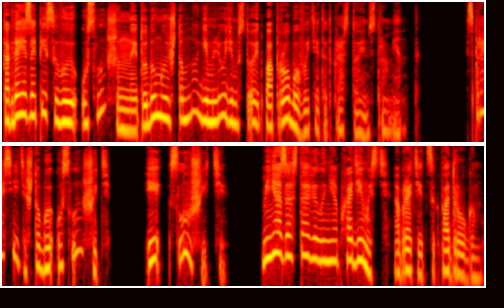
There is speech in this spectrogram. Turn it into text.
Когда я записываю услышанное, то думаю, что многим людям стоит попробовать этот простой инструмент. Спросите, чтобы услышать, и слушайте. Меня заставила необходимость обратиться к подругам.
